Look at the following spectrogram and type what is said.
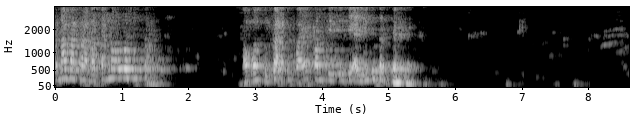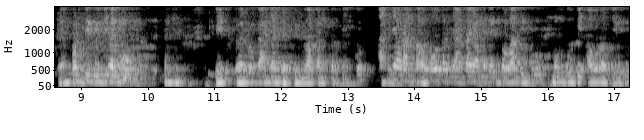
Kenapa keramat? Karena Allah suka. Allah suka supaya konstitusi ilmu itu terjaga. Konstitusi ilmu Jadi barokahnya jadi melakukan seperti itu. Akhirnya orang tahu, oh ternyata yang penting sholat itu menutupi aurat yaitu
